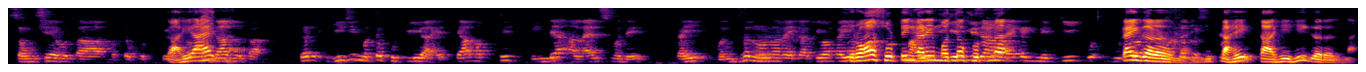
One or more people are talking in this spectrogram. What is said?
संशय होता मतं फुटली काही आहेत अंदाज ना. होता तर ही जी मतं फुटली आहेत त्या बाबतीत इंडिया अलायन्समध्ये काही मंथन होणार आहे का? किंवा काही क्रॉस वोटिंग आणि माहिती मतं घेतली जाणार फुटणं आहे का? नेमकी कु- काही गरज मतं नाही. काही काहीही गरज नाही.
